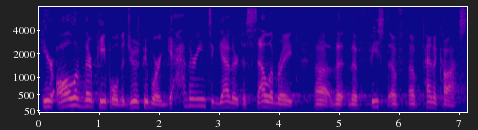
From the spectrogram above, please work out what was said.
Here, all of their people, the Jewish people, are gathering together to celebrate uh, the, the feast of, of Pentecost.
